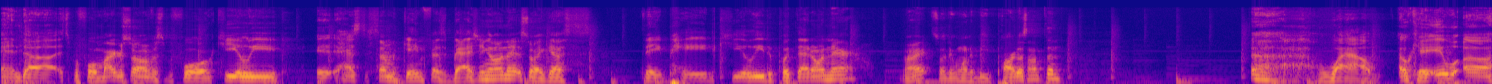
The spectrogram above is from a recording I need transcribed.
And uh, it's before Microsoft. It's before Keighley. It has the Summer Game Fest badging on it, so I guess they paid Keighley to put that on there, right? So they want to be part of something. Uh, wow. Okay. It uh,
